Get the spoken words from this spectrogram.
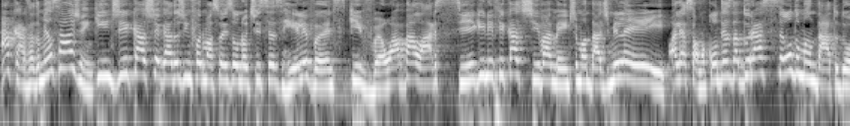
a carta da mensagem, que indica a chegada de informações ou notícias relevantes que vão abalar significativamente o mandato de Milley. Olha só, no contexto da duração do mandato do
